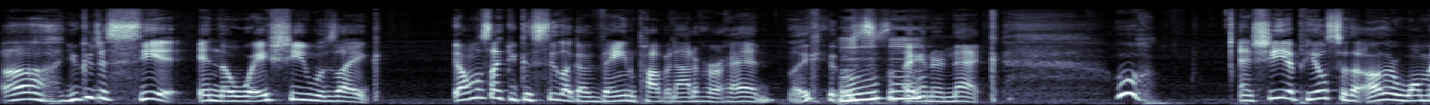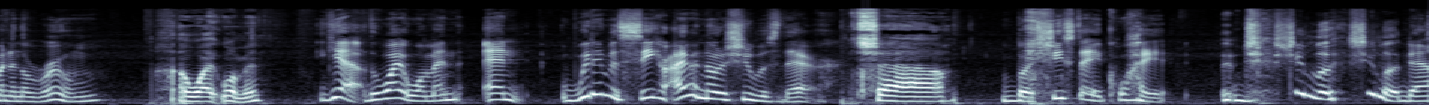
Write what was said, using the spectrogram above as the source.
uh you could just see it in the way she was like almost like you could see like a vein popping out of her head like it was just like in her neck Whew. And she appeals to the other woman in the room A white woman. yeah the white woman and we didn't even see her i didn't notice she was there Child. but she stayed quiet she looked she looked down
